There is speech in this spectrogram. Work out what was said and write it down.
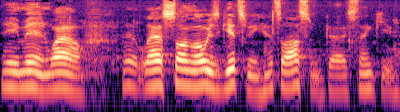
Amen. Wow. That last song always gets me. That's awesome, guys. Thank you.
